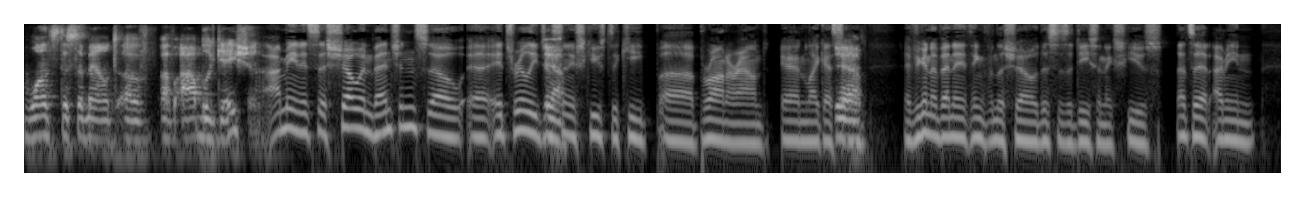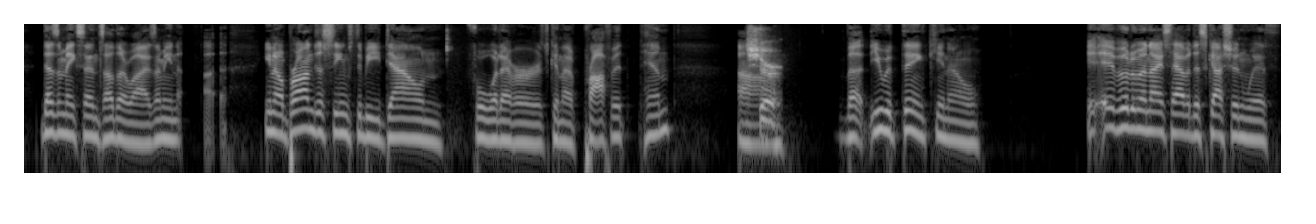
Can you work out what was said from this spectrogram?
wants this amount of, of obligation. I mean, it's a show invention, so uh, it's really just Yeah. an excuse to keep uh, Bronn around. And like I said, Yeah. if you're gonna invent anything from the show, this is a decent excuse. That's it. I mean, it doesn't make sense otherwise. I mean, uh, you know, Bronn just seems to be down for whatever is gonna profit him. Um, Sure. but you would think, you know, it, it would have been nice to have a discussion with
